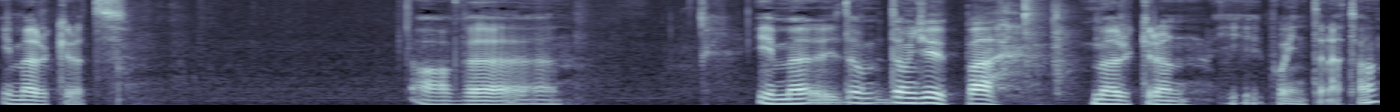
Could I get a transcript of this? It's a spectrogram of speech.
I mörkret. Av eh, i de, de djupa mörkren i, på internet. Va?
